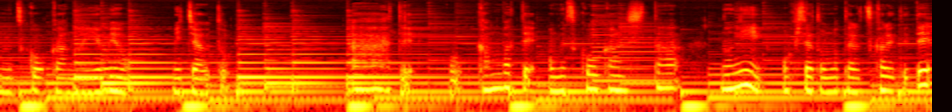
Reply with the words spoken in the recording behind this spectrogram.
おむつ交換の夢を見ちゃうとあーってこう頑張っておむつ交換したのに起きたと思ったら疲れてて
